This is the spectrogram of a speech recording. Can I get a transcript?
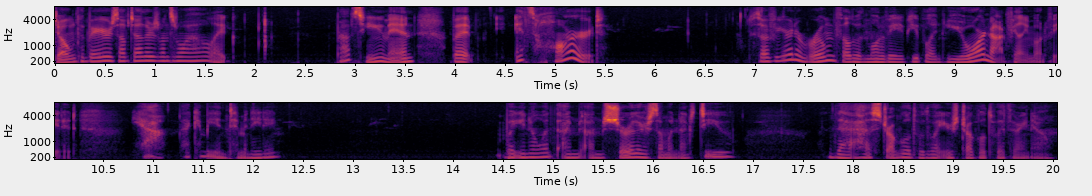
don't compare yourself to others once in a while, like, props to you, man. But it's hard. So if you're in a room filled with motivated people and you're not feeling motivated, yeah, that can be intimidating. But you know what? I'm I'm sure there's someone next to you that has struggled with what you're struggled with right now.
